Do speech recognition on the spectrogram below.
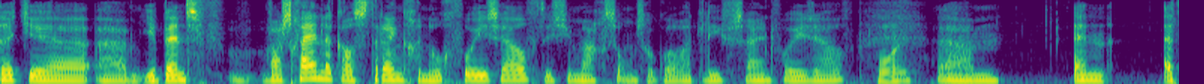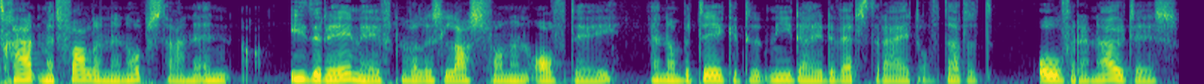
dat je, eh, je bent waarschijnlijk al streng genoeg voor jezelf. Dus je mag soms ook wel wat lief zijn voor jezelf. mooi. Ehm, en het gaat met vallen en opstaan. En iedereen heeft wel eens last van een off-day. En dan betekent het niet dat je de wedstrijd of dat het over en uit is.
